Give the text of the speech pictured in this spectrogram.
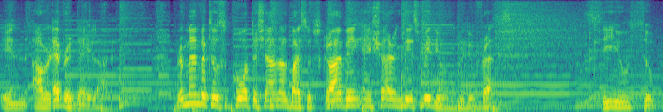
in our everyday life. Remember to support the channel by subscribing and sharing this video with your friends. See you soon.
